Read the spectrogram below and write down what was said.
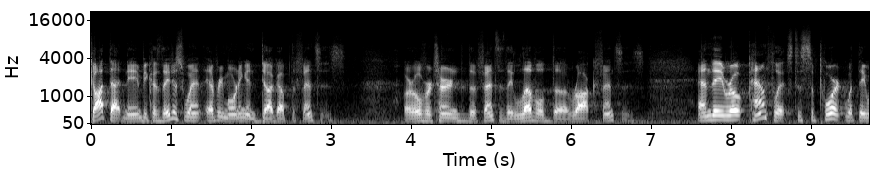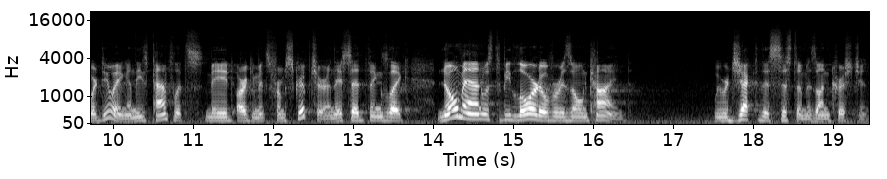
got that name because they just went every morning and dug up the fences or overturned the fences. They leveled the rock fences. And they wrote pamphlets to support what they were doing. And these pamphlets made arguments from Scripture. And they said things like, no man was to be lord over his own kind. We reject this system as unchristian.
